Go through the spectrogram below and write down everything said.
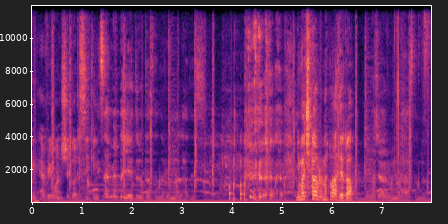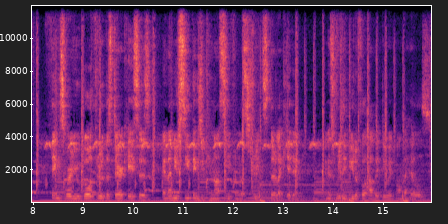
think everyone should go to seeking. Things where you go through the staircases and then you see things you cannot see from the streets. They're like hidden, and it's really beautiful how they do it on the hills.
